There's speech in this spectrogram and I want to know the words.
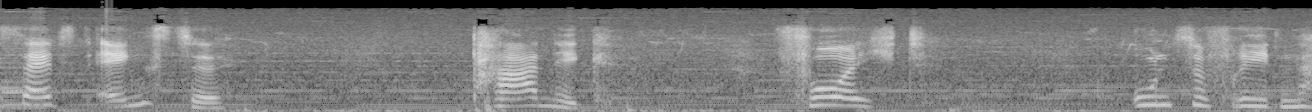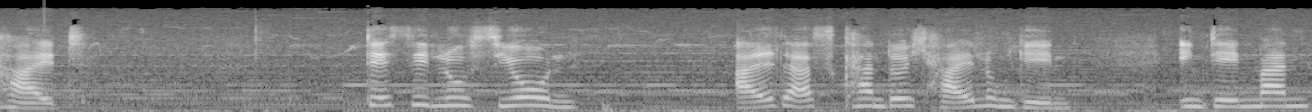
Aber selbst Ängste, Panik, Furcht, Unzufriedenheit, Desillusion, all das kann durch Heilung gehen, indem man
